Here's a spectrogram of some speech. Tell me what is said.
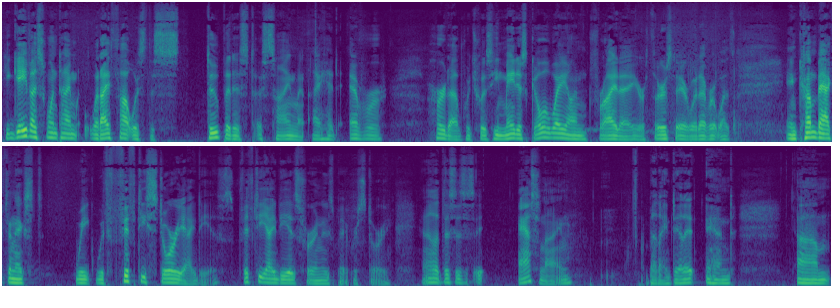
he gave us one time what I thought was the stupidest assignment I had ever heard of, which was he made us go away on Friday or Thursday or whatever it was, and come back the next week with 50 story ideas, 50 ideas for a newspaper story. And I thought this is asinine, but I did it, and um,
